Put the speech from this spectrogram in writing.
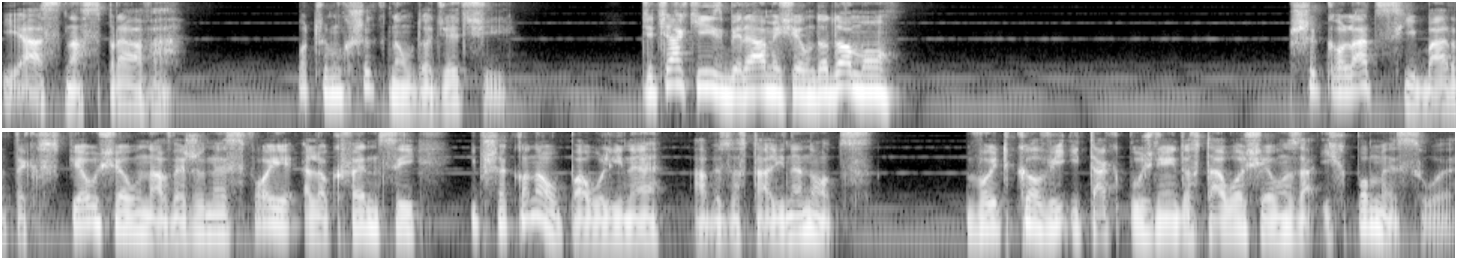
Jasna sprawa. Po czym krzyknął do dzieci: Dzieciaki, zbieramy się do domu. Przy kolacji Bartek wspiął się na wyżynę swojej elokwencji i przekonał Paulinę, aby zostali na noc. Wojtkowi i tak później dostało się za ich pomysły.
